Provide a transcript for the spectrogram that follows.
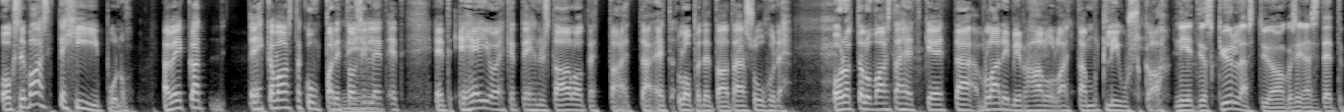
onko se vaan sitten hiipunut? Mä veikkaan, ehkä vastakumppanit niin. on silleen, että et, et he ei ole ehkä tehnyt sitä aloitetta, että et lopetetaan tämä suhde. Odottelu vasta hetkeä, että Vladimir haluaa laittaa mut liuskaa. Niin, että jos kyllästyy, onko siinä sitten, että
